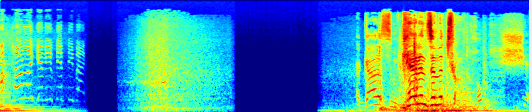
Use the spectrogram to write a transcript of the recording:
I'll totally give you 50 bucks. I got us some cannons in the trunk. Holy shit.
